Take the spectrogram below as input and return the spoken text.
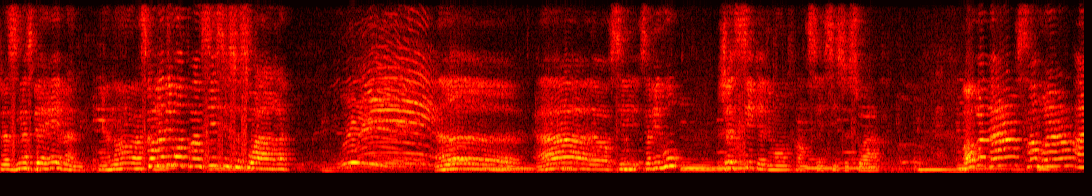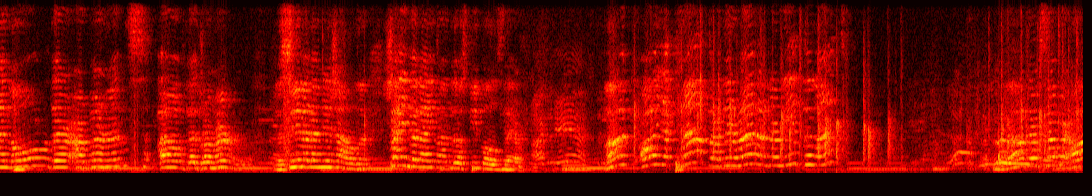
She's misbehaving, you know? Est-ce qu'on a des mots de français ici ce soir? Oui! Ah, ah, alors, savez-vous, je sais qu'il y a du monde français ici ce soir. Over there, somewhere, I know there are parents of the drummer. Monsieur et Madame Légende, shine the light on those people there. I can't. Oh, you can't? Are they right underneath the light? Well, they're somewhere. Oh,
